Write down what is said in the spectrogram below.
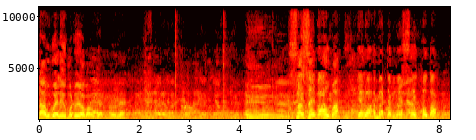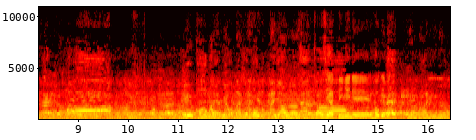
နာဘူးပွဲလေးကိုမတွေ့တော့ပါဘူးဗျကျွန်တော်တို့လည်းမတ်စစ်ဟုတ်ပါရတော့အမှတ်တက်ပြီနော်စစ်ဟုတ်ပါ အေး ခေါင်းပါရဲ့ဘယ်အပတ်တော့ကုန်မပတ်ရောက်နေတယ်ကျောင်းစရာတည်ငြိမ်နေဟုတ်ကဲ့ဗျဘာကြီးနေတော့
